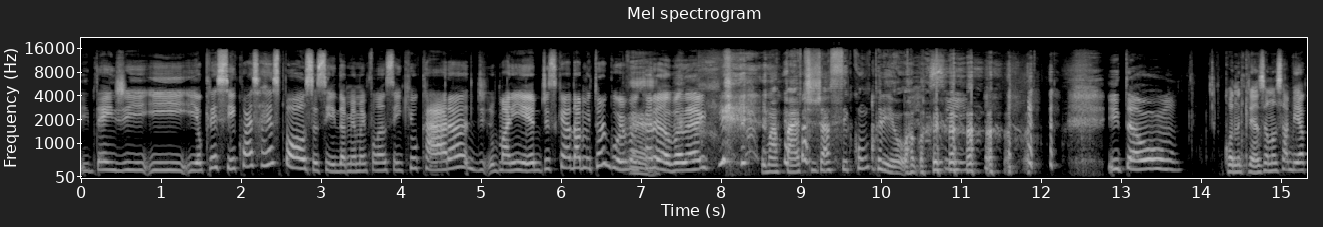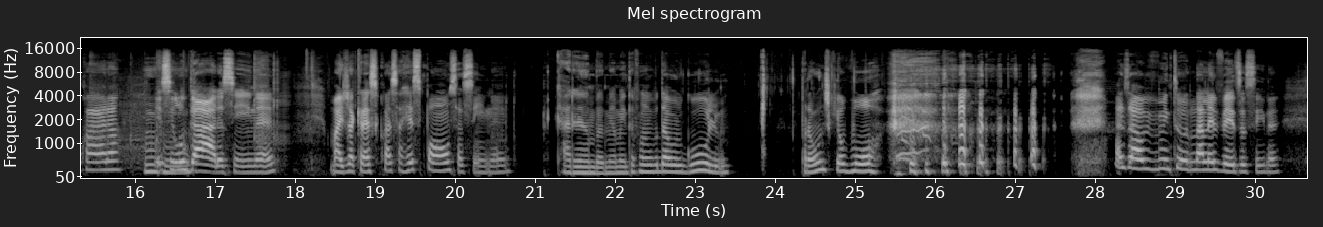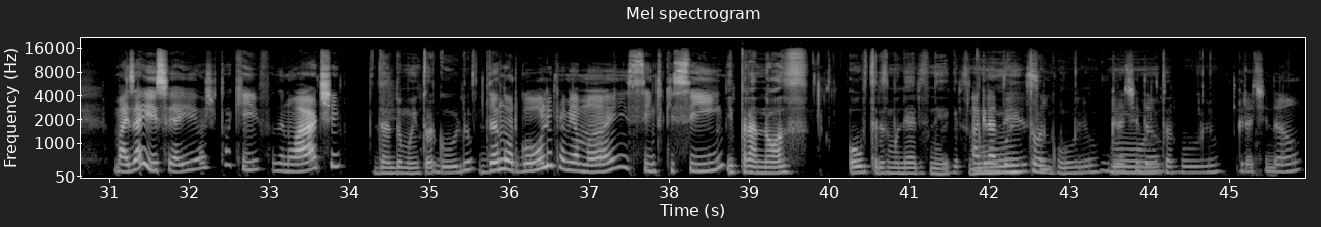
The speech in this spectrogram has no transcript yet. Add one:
Entende? E, e eu cresci com essa resposta, assim, da minha mãe falando assim, que o cara, o marinheiro, disse que ia dar muito orgulho. Eu falei, É. caramba, né? Uma parte já se cumpriu. Agora. Sim. então, quando criança eu não sabia qual era esse lugar, assim, né? Mas já cresce com essa responsa, assim, né? Caramba, minha mãe tá falando vou dar orgulho. Pra onde que eu vou? Mas é óbvio, muito na leveza, assim, né? Mas é isso. E aí hoje tô aqui fazendo arte, Dando muito orgulho. dando orgulho pra minha mãe. Sinto que sim. E para nós, outras mulheres negras, Agradeço. muito orgulho. Gratidão. Muito orgulho. Gratidão.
